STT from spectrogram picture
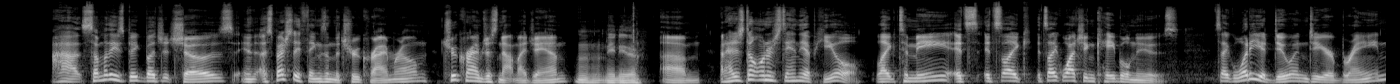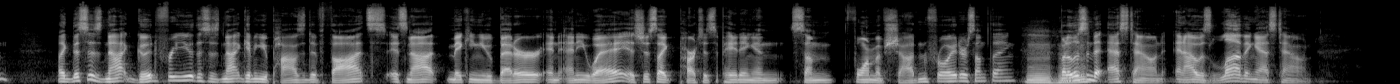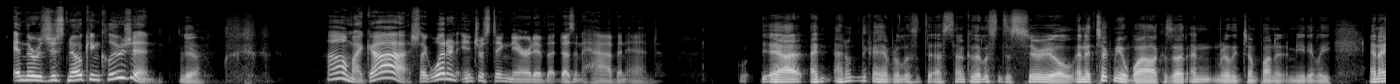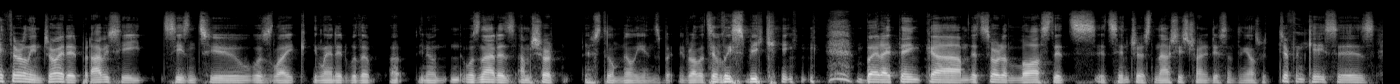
uh, some of these big budget shows, and especially things in the true crime realm, true crime just not my jam. Mm-hmm, me neither. Um, and I just don't understand the appeal. Like to me, it's it's like it's like watching cable news. It's like, what are you doing to your brain? Like this is not good for you. This is not giving you positive thoughts. It's not making you better in any way. It's just like participating in some form of Schadenfreude or something. Mm-hmm. But I listened to S Town and I was loving S Town. And there was just no conclusion. Yeah. Oh my gosh. Like, what an interesting narrative that doesn't have an end. Yeah, I, I don't think I ever listened to S Town because I listened to Serial, and it took me a while because I, didn't really jump on it immediately, and I thoroughly enjoyed it. But obviously, season two was like it landed with a, a you know was not as I'm sure there's still millions, but relatively speaking, but I think um, it sort of lost its its interest. Now she's trying to do something else with different cases,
